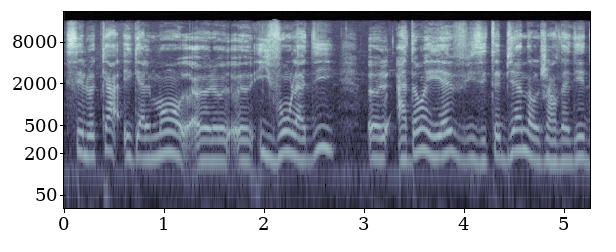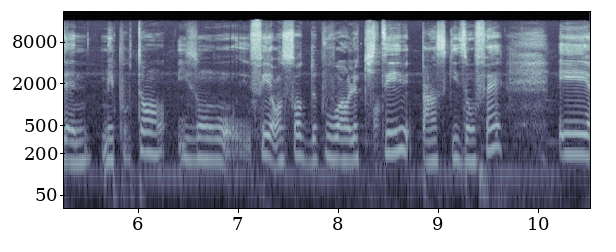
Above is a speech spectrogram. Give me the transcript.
C'est le cas également, euh, euh, Yvon l'a dit, euh, Adam et Ève, ils étaient bien dans le jardin d'Éden, mais pourtant, ils ont fait en sorte de pouvoir le quitter par ce qu'ils ont fait. Et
